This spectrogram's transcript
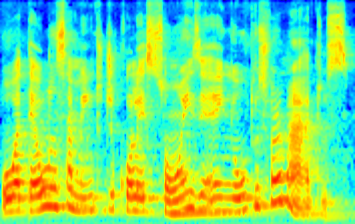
ou até o lançamento de coleções em outros formatos.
